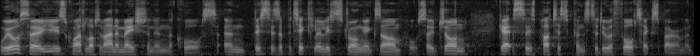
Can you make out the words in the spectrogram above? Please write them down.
We also used quite a lot of animation in the course, and this is a particularly strong example. So John gets his participants to do a thought experiment.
